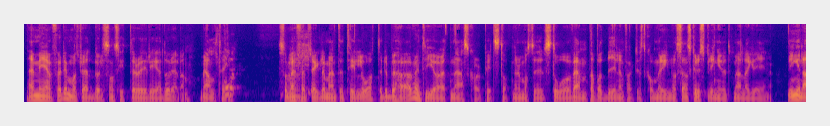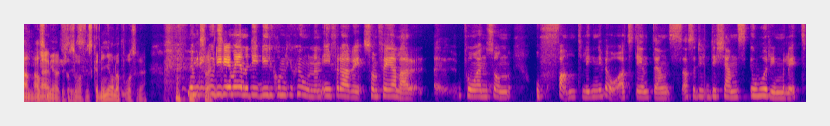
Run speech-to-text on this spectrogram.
Nej, men jämför det mot Red Bull som sitter och är redo redan med allting. Ja. Som mm. F1-reglementet tillåter. Du behöver inte göra ett Nascar pitstop när du måste stå och vänta på att bilen faktiskt kommer in och sen ska du springa ut med alla grejerna. Det är ingen annan Nej, som gör så, så varför ska ni hålla på sådär? Nej, men det, och det är det jag menar, det, det är kommunikationen i Ferrari som felar eh, på en sån ofantlig nivå att det inte ens, alltså det, det känns orimligt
